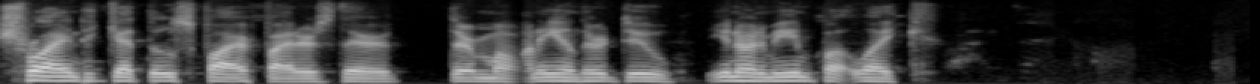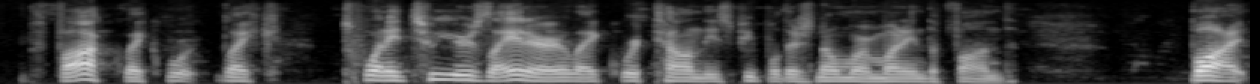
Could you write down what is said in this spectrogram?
trying to get those firefighters their their money and their due. You know what I mean? But like fuck, like we're like 22 years later, like we're telling these people there's no more money in the fund. But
